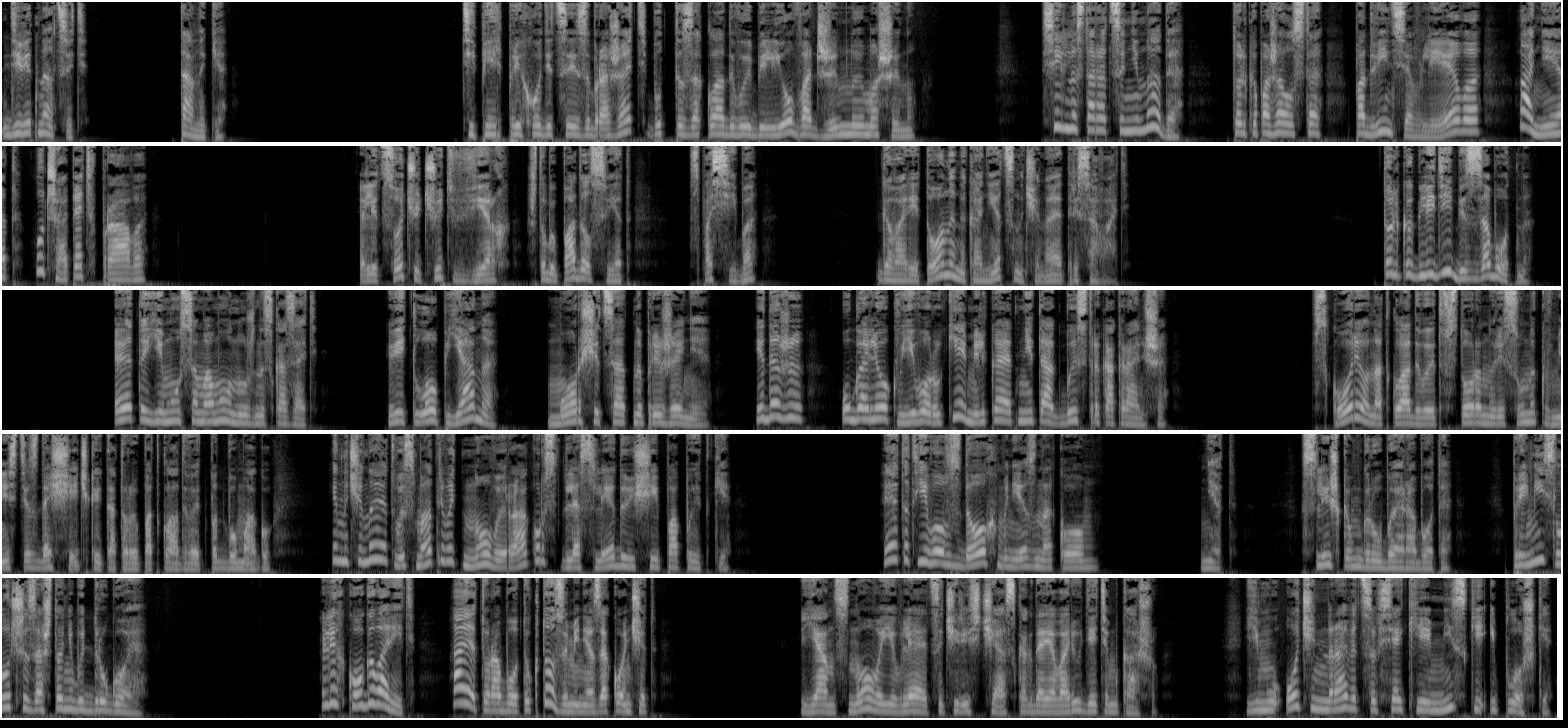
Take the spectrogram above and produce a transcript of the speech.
19. Танеке. Теперь приходится изображать, будто закладываю белье в отжимную машину. Сильно стараться не надо, только, пожалуйста, подвинься влево, а нет, лучше опять вправо. Лицо чуть-чуть вверх, чтобы падал свет. Спасибо. Говорит он и, наконец, начинает рисовать. Только гляди беззаботно. Это ему самому нужно сказать. Ведь лоб Яна морщится от напряжения, и даже уголек в его руке мелькает не так быстро, как раньше. Вскоре он откладывает в сторону рисунок вместе с дощечкой, которую подкладывает под бумагу, и начинает высматривать новый ракурс для следующей попытки. Этот его вздох мне знаком. Нет, Слишком грубая работа. Примись лучше за что-нибудь другое. Легко говорить. А эту работу кто за меня закончит? Ян снова является через час, когда я варю детям кашу. Ему очень нравятся всякие миски и плошки.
